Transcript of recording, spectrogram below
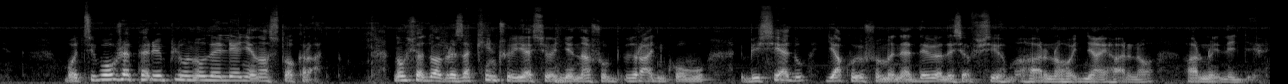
Бо цього вже переплюнули Леніна стократно. Ну, все добре, закінчую я сьогодні нашу ранкову бесіду. Дякую, що мене дивилися. Всіх гарного дня і гарного, гарної неділі.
